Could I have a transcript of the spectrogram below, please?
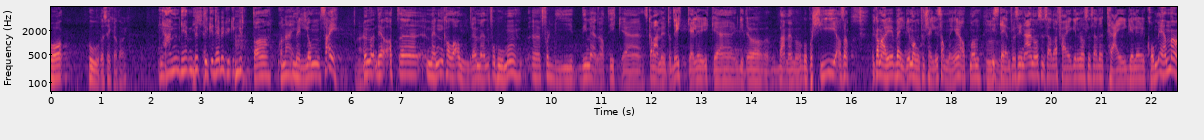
Og Hore sikkert òg. Nei, men det brukte ikke, det bruker ikke gutta Å, nei. mellom seg. Men det at eh, menn kaller andre menn for homo eh, fordi de mener at de ikke skal være med ut og drikke, eller ikke gidder å være med og gå på ski altså, Det kan være i veldig mange forskjellige sammenhenger at man Mm. istedenfor å si 'nei, nå syns jeg du er feig', eller 'nå syns jeg du er treig', eller 'kom igjen', da,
